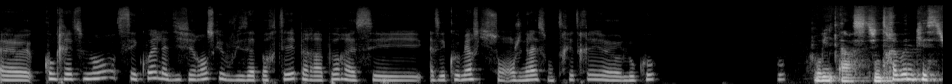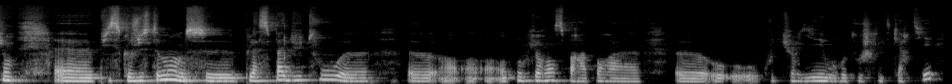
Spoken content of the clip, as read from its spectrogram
Euh, concrètement, c'est quoi la différence que vous apportez par rapport à ces, commerces qui sont en général sont très très euh, locaux? Oui, c'est une très bonne question, puisque justement on ne se place pas du tout en, concurrence par rapport euh, aux, couturiers ou retoucheries de quartier.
